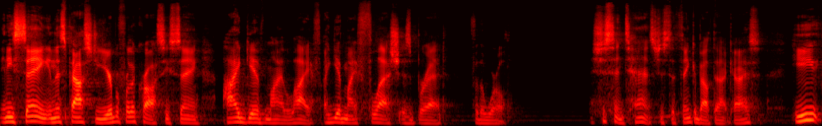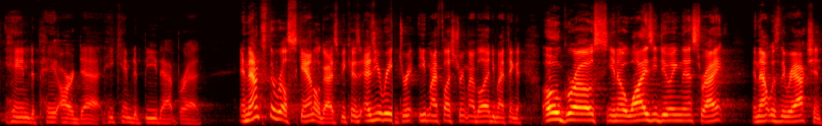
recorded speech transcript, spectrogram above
And he's saying, in this past year before the cross, he's saying, I give my life, I give my flesh as bread for the world. It's just intense just to think about that, guys. He came to pay our debt, he came to be that bread. And that's the real scandal, guys, because as you read, drink, eat my flesh, drink my blood, you might think, oh, gross, you know, why is he doing this, right? And that was the reaction.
